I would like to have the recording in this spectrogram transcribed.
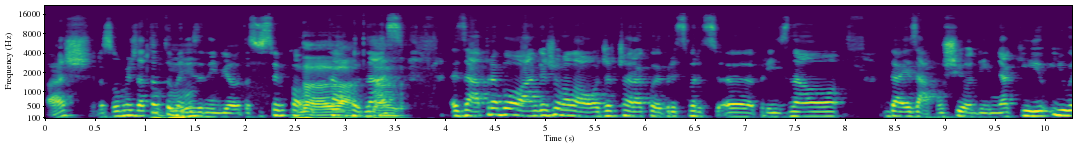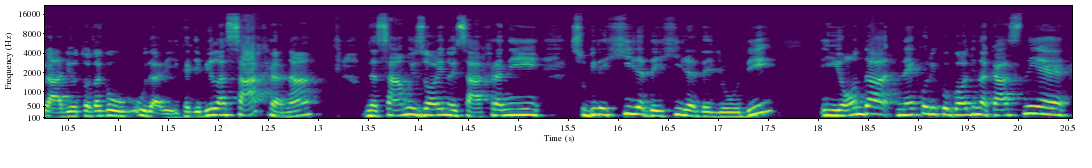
baš, razumeš, zato to meni je mhm. zanimljivo, da su sve kao, da, kao da, kod nas, da, da. zapravo angažovala ođačara koji je pred smrt uh, priznao da je zapušio dimnjak i, i uradio to da ga udavi. Kad je bila sahrana, na samoj Zorinoj sahrani su bile hiljade i hiljade ljudi I onda nekoliko godina kasnije,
